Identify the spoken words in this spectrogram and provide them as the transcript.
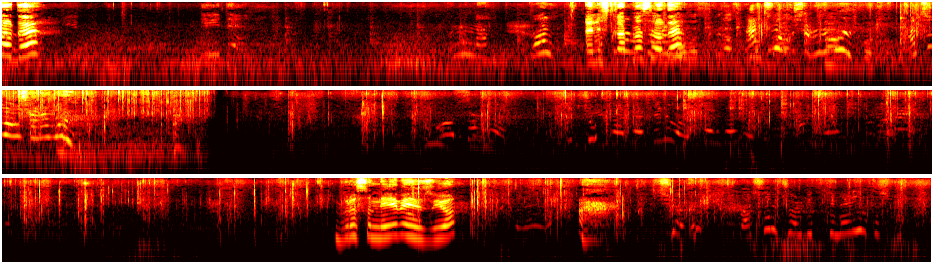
Nasıldı? İyiydi. En üst kat nasıldı? Burası neye benziyor? Baksana çöl bitkileri yetişmiş.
